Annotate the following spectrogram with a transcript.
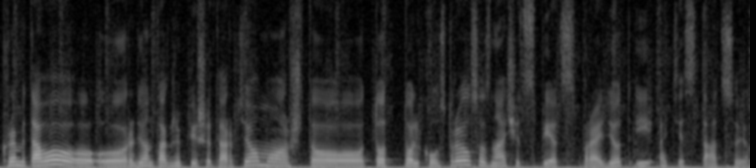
кроме того, Родион также пишет Артему, что тот только устроился, значит спец, пройдет и аттестацию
